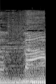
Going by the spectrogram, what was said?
like.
